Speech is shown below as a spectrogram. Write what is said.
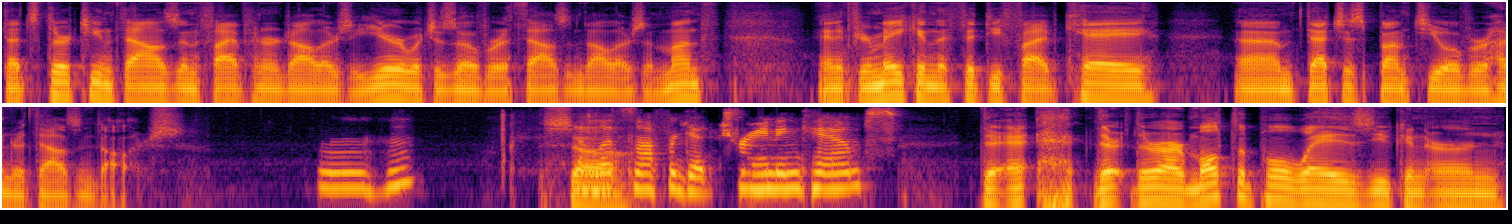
that's $13,500 a year, which is over $1,000 a month. And if you're making the 55K, um, that just bumped you over $100,000. Mm-hmm. So and let's not forget training camps. There, there, there are multiple ways you can earn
